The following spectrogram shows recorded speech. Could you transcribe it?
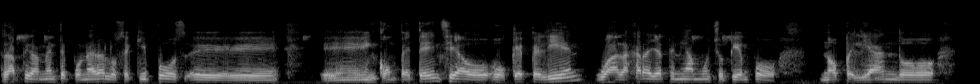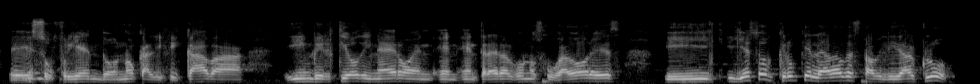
rápidamente poner a los equipos eh, eh, en competencia o, que peleen. Guadalajara ya tenía mucho tiempo no peleando, eh, sufriendo, no calificaba, invirtió dinero en, traer algunos jugadores y, eso creo que le ha dado estabilidad al club.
